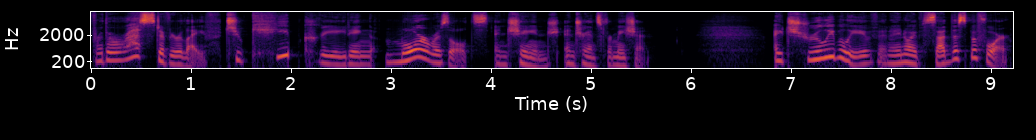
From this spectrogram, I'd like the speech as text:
for the rest of your life to keep creating more results and change and transformation. I truly believe, and I know I've said this before,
